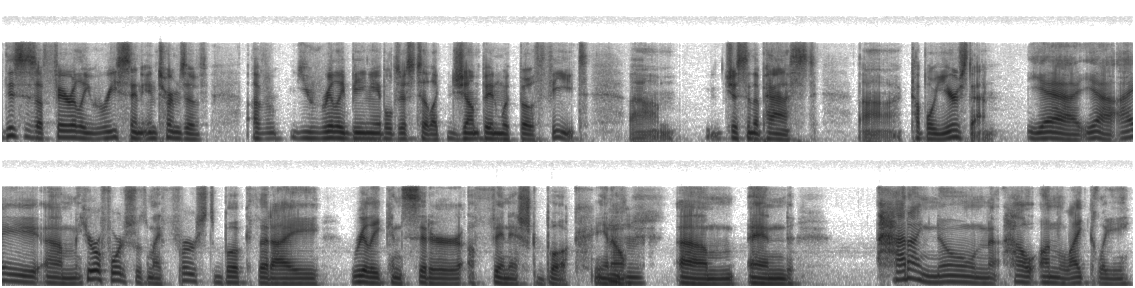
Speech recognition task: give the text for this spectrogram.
this is a fairly recent in terms of of you really being able just to like jump in with both feet um, just in the past uh, couple years then yeah yeah i um, hero forge was my first book that i really consider a finished book you know mm-hmm. um, and had i known how unlikely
